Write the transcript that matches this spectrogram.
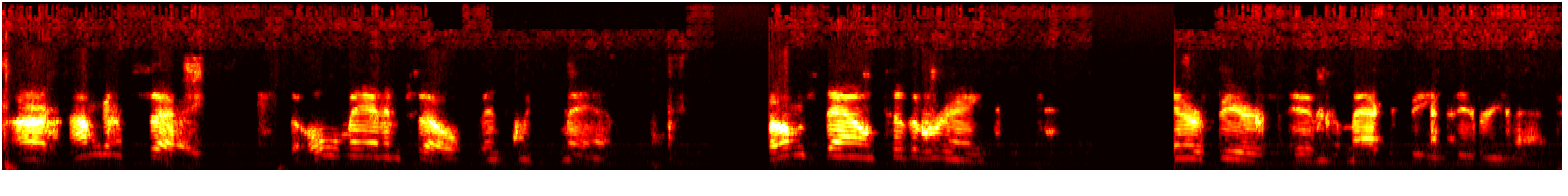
All right, I'm gonna say the old man himself, Vince McMahon, comes down to the ring, interferes in the McAfee Theory match.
